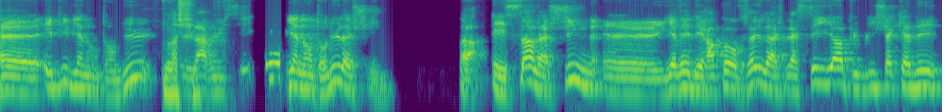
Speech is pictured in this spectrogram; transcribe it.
Euh, et puis, bien entendu, la, Russie et bien entendu la Chine. Voilà. Et ça, la Chine, euh, il y avait des rapports. Vous savez, la, CIA publie chaque année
